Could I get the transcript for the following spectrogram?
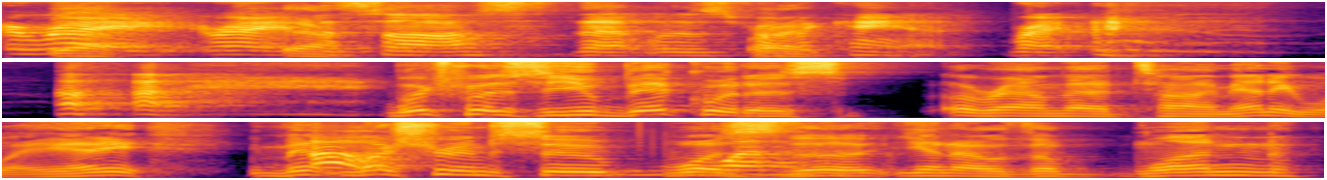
right, yeah, right, yeah. the sauce that was from right. a can, right. Which was ubiquitous around that time, anyway. Any, oh, mushroom soup was 100%. the you know the one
